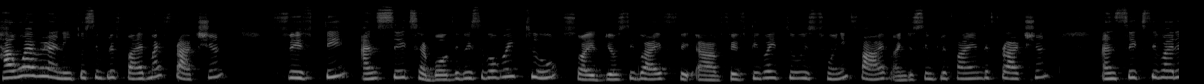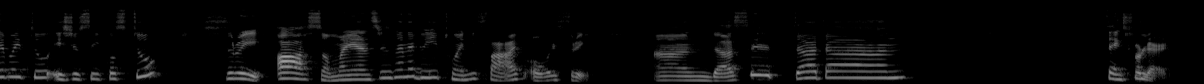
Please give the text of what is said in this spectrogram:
However, I need to simplify my fraction. 50 and 6 are both divisible by 2, so I just divide uh, 50 by 2 is 25. I'm just simplifying the fraction. And 6 divided by 2 is just equals to 3. Awesome. My answer is going to be 25 over 3. And that's it. Da-da! Thanks for learning.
